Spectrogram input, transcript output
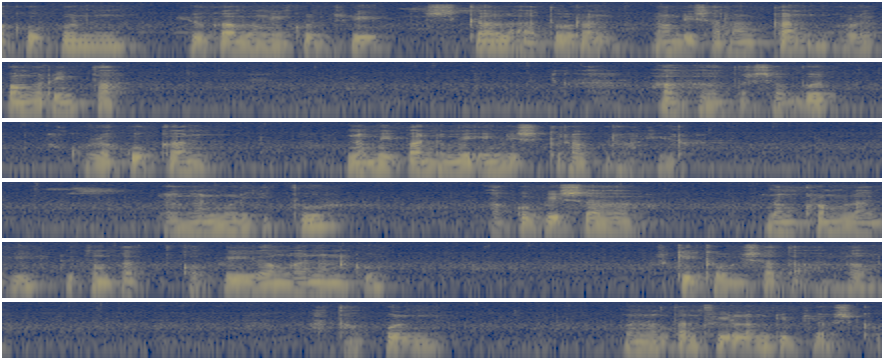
Aku pun juga mengikuti segala aturan yang disarankan oleh pemerintah. Hal-hal tersebut aku lakukan demi pandemi ini segera berakhir. Dengan begitu, aku bisa nongkrong lagi di tempat kopi langgananku, pergi ke wisata alam, ataupun menonton film di bioskop.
